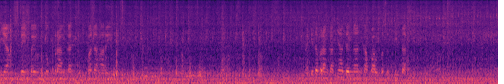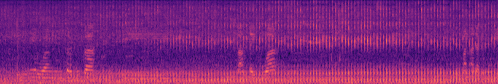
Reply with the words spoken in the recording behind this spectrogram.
yang standby untuk berangkat pada hari ini. Nah kita berangkatnya dengan kapal pesut kita. Ini ruang terbuka di lantai dua di depan ada kemudi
